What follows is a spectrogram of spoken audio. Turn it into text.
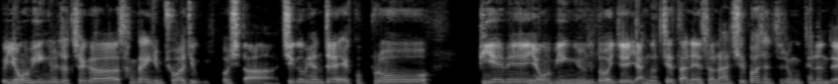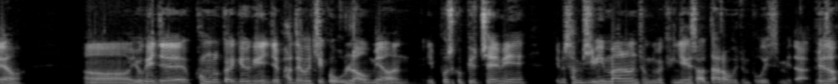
그 영업 이익률 자체가 상당히 좀 좋아질 것이다. 지금 현재 에코프로 BM의 영업 이익률도 이제 양극재 단에서는 한 7% 정도 되는데요. 어, 요게 이제 광물 가격이 이제 바닥을 찍고 올라오면 이 포스코 퓨처엠이 32만 원 정도면 굉장히 쌌다라고 좀 보고 있습니다. 그래서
